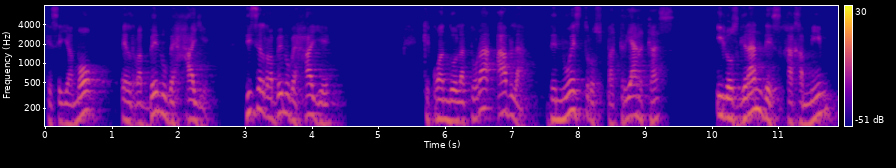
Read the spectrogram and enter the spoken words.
que se llamó el Rabbenu Behaye. Dice el Rabbenu Behaye que cuando la Torah habla de nuestros patriarcas y los grandes jajamim,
